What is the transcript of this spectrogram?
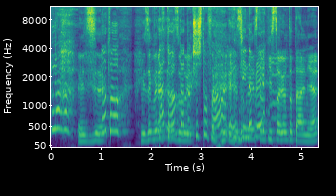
No, więc, no to... Więc jakby tato, rozumuję, tato Krzysztofa, dzień dobry. z tą historią totalnie.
